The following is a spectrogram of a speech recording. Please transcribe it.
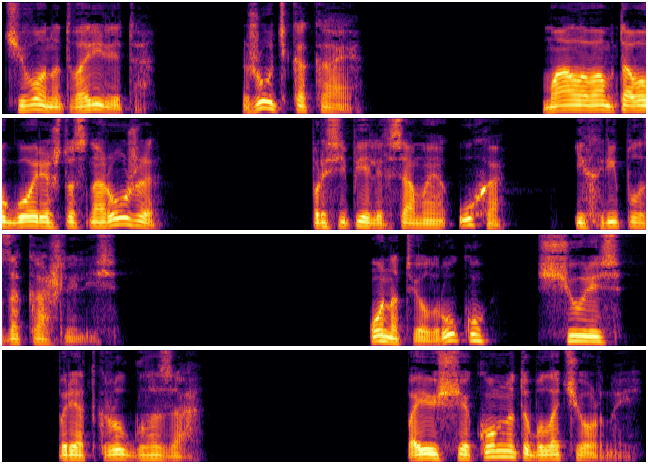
Чего натворили-то? Жуть какая! Мало вам того горя, что снаружи? Просипели в самое ухо и хрипло закашлялись. Он отвел руку, щурясь, приоткрыл глаза. Поющая комната была черной.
